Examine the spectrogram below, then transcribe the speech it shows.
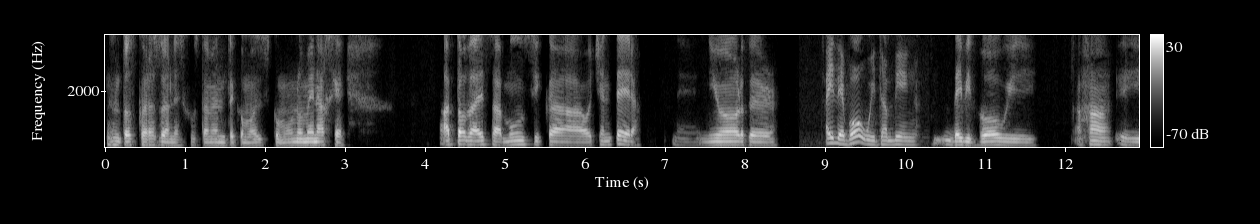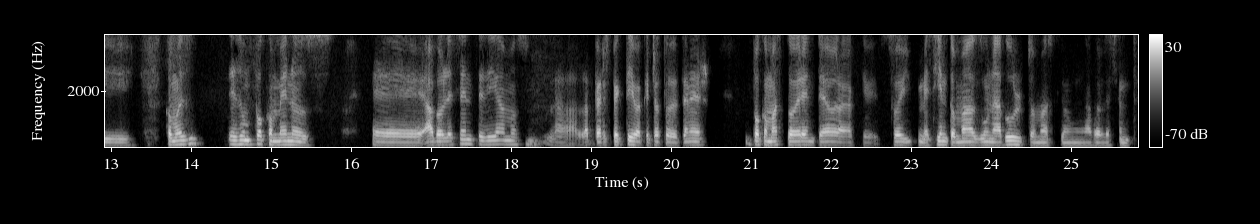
Dos Corazones, justamente, como es como un homenaje a toda esa música ochentera, New Order. Hay de Bowie también. David Bowie, ajá, y como es, es un poco menos eh, adolescente, digamos, la, la, perspectiva que trato de tener un poco más coherente ahora que soy, me siento más un adulto más que un adolescente.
